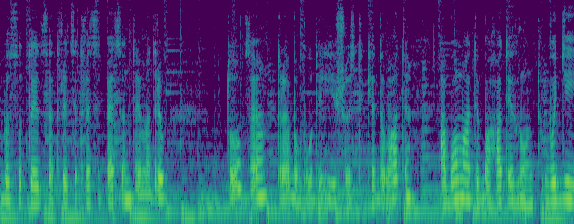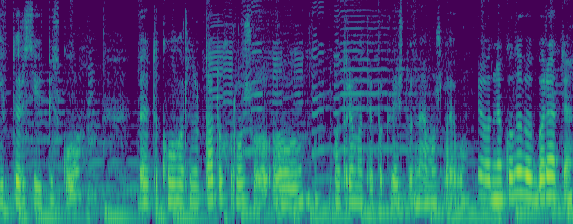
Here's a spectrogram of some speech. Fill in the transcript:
висоти, це 30-35 см, то це треба буде їй щось таке давати або мати багатий ґрунт. В в тирсі, і в піску е, такого результату хорошого отримати практично неможливо. І одне, коли ви берете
